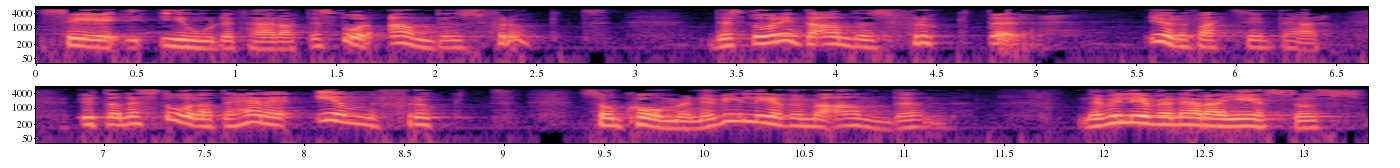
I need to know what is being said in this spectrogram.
se i, i ordet här att det står andens frukt. Det står inte andens frukter. Det gör det faktiskt inte här. Utan det står att det här är en frukt som kommer. När vi lever med anden när vi lever nära Jesus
